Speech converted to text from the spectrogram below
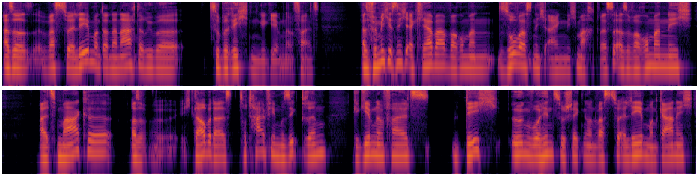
also was zu erleben und dann danach darüber zu berichten, gegebenenfalls. Also für mich ist nicht erklärbar, warum man sowas nicht eigentlich macht, weißt du? Also warum man nicht als Marke, also äh, ich glaube, da ist total viel Musik drin, gegebenenfalls dich irgendwo hinzuschicken und was zu erleben und gar nicht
